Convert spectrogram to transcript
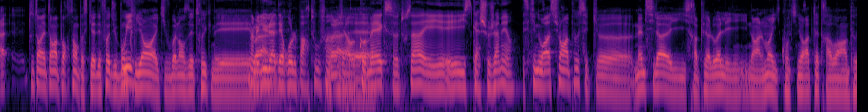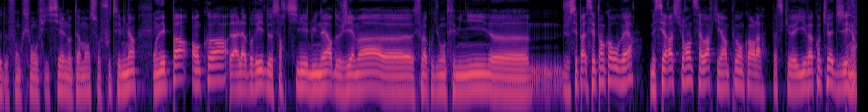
euh, tout en étant important parce qu'il y a des fois du bon Oui. client euh, qui vous balance des trucs, mais non, voilà. mais lui, il a des rôles partout. Enfin, Voilà, Comex, tout ça, et, et il se cache jamais. hein. Ce qui nous rassure un peu, c'est que même si là, il sera plus à l'OL, et normalement, il continuera peut-être à avoir un peu de fonction officielle, notamment sur le foot féminin. On n'est pas encore à l'abri de sorties lunaires de JMA euh, sur la Coupe du Monde féminine. je sais pas, c'est encore ouvert, mais c'est rassurant de savoir qu'il est un peu encore là, parce qu'il va continuer à être gênant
